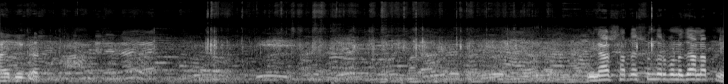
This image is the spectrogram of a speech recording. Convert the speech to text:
আইডি কার্ড। ইনার সাথে সুন্দরবনে যান আপনি?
